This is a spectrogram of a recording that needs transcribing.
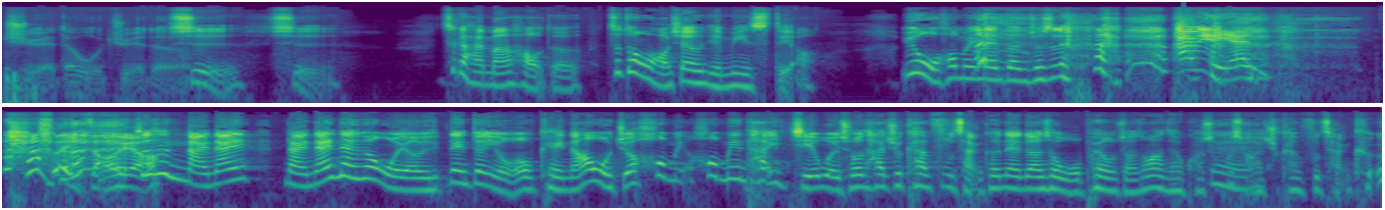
觉的，我觉得是是，这个还蛮好的。这段我好像有点 miss 掉，因为我后面那段就是阿米莲。睡着呀，就是奶奶奶奶那段我有那段有 OK，然后我觉得后面后面他一结尾说他去看妇产科那段时候，我朋友转说话才快说为什么要去看妇产科？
